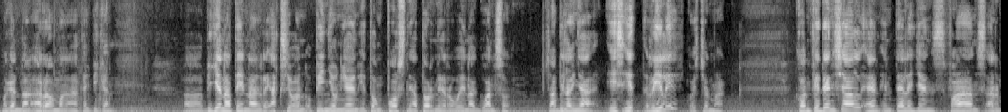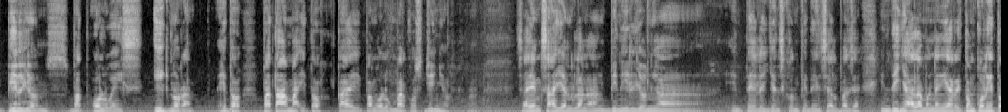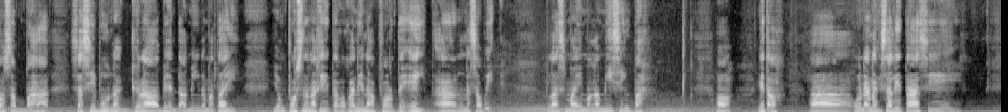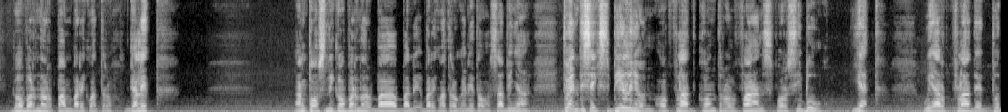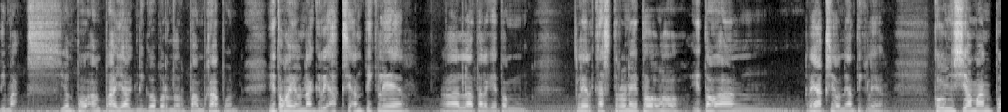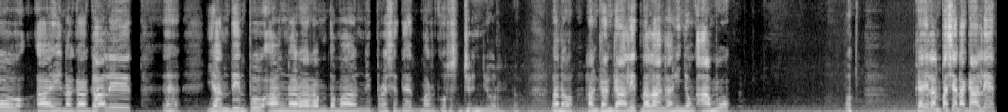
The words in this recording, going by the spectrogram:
Magandang araw mga kaibigan. Ah, bigyan natin ng reaction, opinion ngayon itong post ni Attorney Rowena Guanson. Sabi lang niya, is it really? Question mark. Confidential and intelligence funds are billions but always ignorant. Ito, patama ito kay Pangulong Marcos Jr. Sayang-sayang lang ang binilyon nga intelligence confidential pa siya. Hindi niya alam ang nangyari. Tungkol ito sa baha sa Cebu na grabe, ang daming namatay. Yung post na nakita ko kanina, 48 ang nasawi. Plus may mga missing pa. Oh, ito. ah, una nagsalita si Governor Pambari 4. Galit. Ang post ni Governor ba Baricuatro ganito, sabi niya, 26 billion of flood control funds for Cebu. Yet, we are flooded to the max. Yun po ang pahayag ni Governor Pam Capon. Ito ngayon, nag-react si Auntie Claire. Wala talaga itong Claire Castro na ito. Oh, ito ang reaksyon ni Auntie Claire. Kung siya man po ay nagagalit, yan din po ang nararamdaman ni President Marcos Jr. Ano, hanggang galit na lang ang inyong amo. Kailan pa siya nagalit?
